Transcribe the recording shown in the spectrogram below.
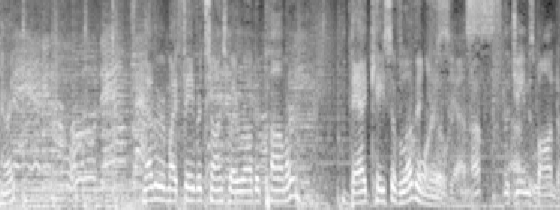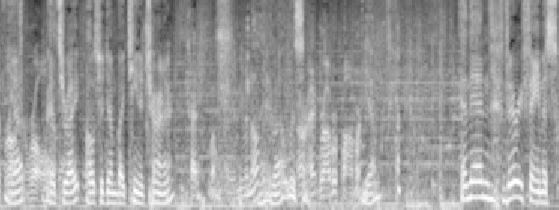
All right. Another of my favorite songs by Robert Palmer, Bad Case of Love in You. Yes, the James Bond of rock Yeah, and roll. that's right. Also done by Tina Turner. Okay, well, I didn't even know. Hey, well, listen. All right, Robert Palmer. Yeah. And then very famous,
